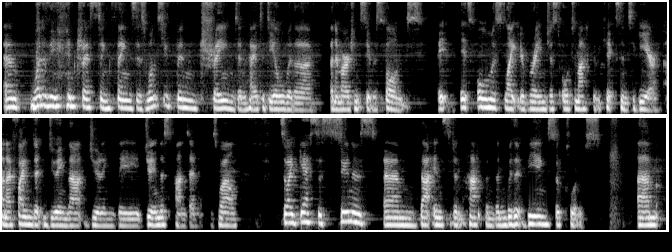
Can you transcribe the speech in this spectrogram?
Um, one of the interesting things is once you've been trained in how to deal with a, an emergency response, it, it's almost like your brain just automatically kicks into gear. And I found it doing that during the during this pandemic as well. So I guess as soon as um, that incident happened, and with it being so close, um,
